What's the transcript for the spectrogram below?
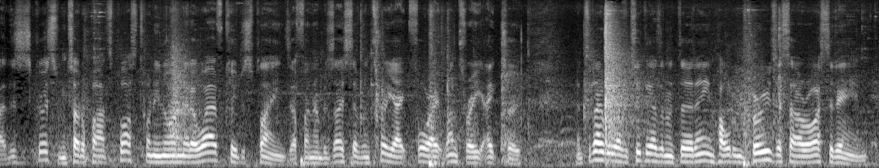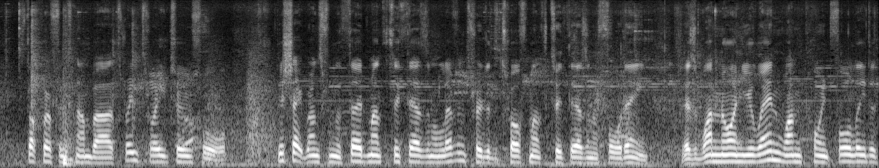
Hi, this is Chris from Total Parts Plus, 29 Meadow Ave, Coopers Plains. Our phone number is 0738481382. And today we have a 2013 Holden Cruze SRI sedan. Stock reference number 3324. This shape runs from the 3rd month 2011 through to the 12th month 2014. It has a 1.9 UN, 1.4 litre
